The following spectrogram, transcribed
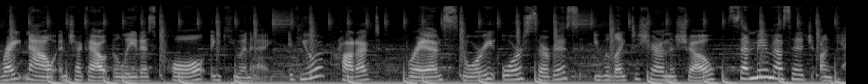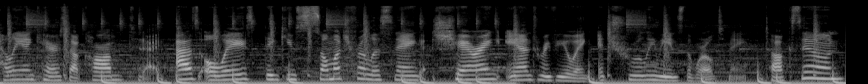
right now and check out the latest poll and Q&A. If you have a product, brand, story, or service you would like to share on the show, send me a message on kellyanncares.com today. As always, thank you so much for listening, sharing, and reviewing. It truly means the world to me. Talk soon.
